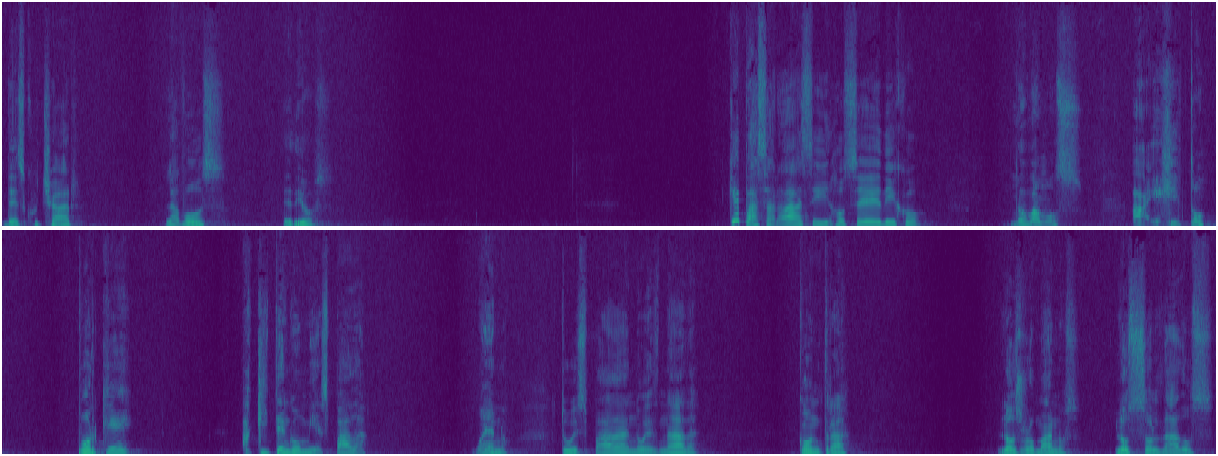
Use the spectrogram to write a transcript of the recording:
de escuchar la voz de Dios. ¿Qué pasará si José dijo, no vamos a Egipto? ¿Por qué? Aquí tengo mi espada. Bueno, tu espada no es nada contra los romanos, los soldados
